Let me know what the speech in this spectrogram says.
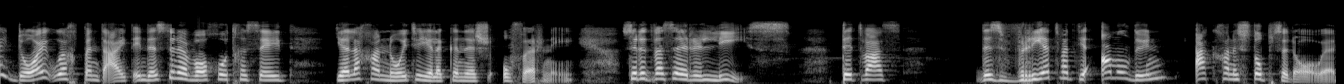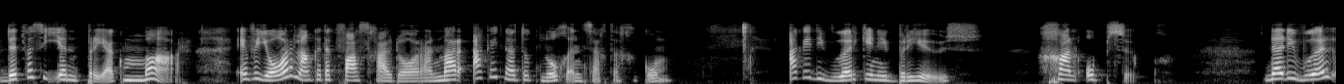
uit daai oogpunt uit en dis toe nou waar God gesê het julle gaan nooit vir julle kinders offer nie. So dit was 'n release. Dit was dis wreed wat jy almal doen ek gaan 'n stop sit daaroor. Dit was die een preek, maar en vir jare lank het ek vasgehou daaraan, maar ek het nou tot nog insigte gekom. Ek het die woordjie in Hebreëus gaan opsoek. Nou die woord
